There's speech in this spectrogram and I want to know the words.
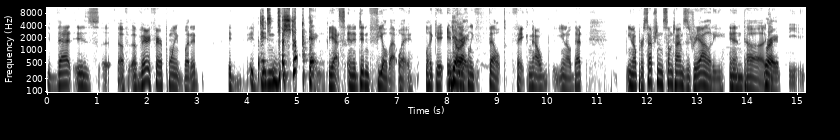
That is a, a very fair point, but it it it didn't. distracting. Yes, and it didn't feel that way. Like it, it You're right. definitely felt fake. Now you know that you know perception sometimes is reality, and uh, Right. it,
